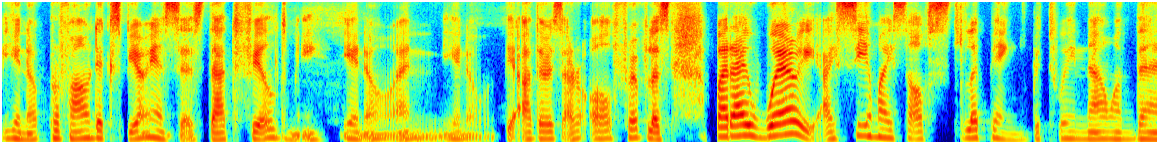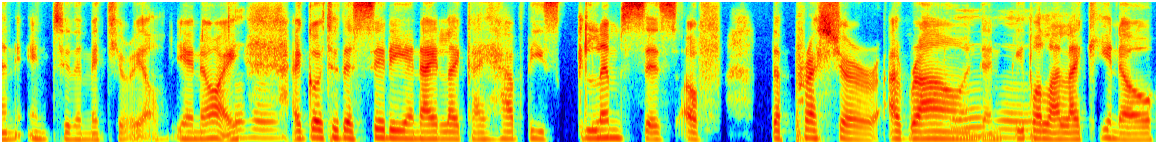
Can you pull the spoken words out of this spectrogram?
you know profound experiences that filled me you know and you know the others are all frivolous. But i worry i see myself slipping between now and then into the material you know? I mm-hmm. i go to the city and i like i have these glimpses of the pressure around mm-hmm. and people are like you know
